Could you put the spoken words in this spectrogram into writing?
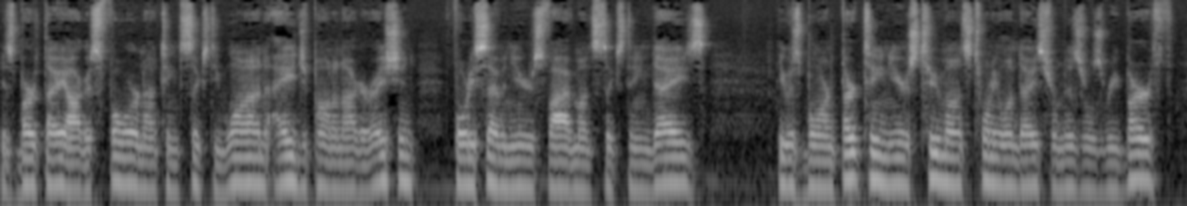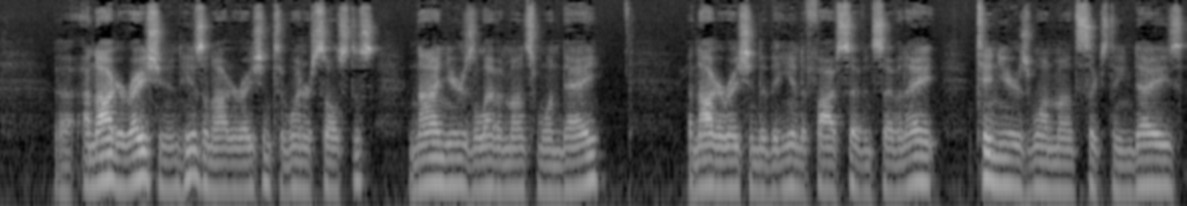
His birthday, August 4, 1961. Age upon inauguration, 47 years, 5 months, 16 days. He was born 13 years, 2 months, 21 days from Israel's rebirth uh, inauguration, his inauguration to winter solstice, nine years, 11 months, one day. Inauguration to the end of 5778, 10 years, one month, 16 days.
